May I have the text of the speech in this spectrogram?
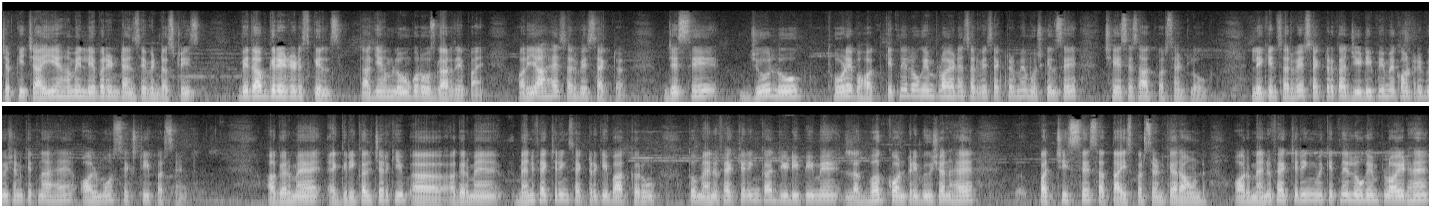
जबकि चाहिए हमें labour intensive industries with upgraded skills ताकि हम लोगों को रोज़गार दे पाएँ। और यह है सर्विस सेक्टर जिससे जो लोग थोड़े बहुत, कितने लोग एम्प्लॉयड हैं सर्विस सेक्टर में? मुश्किल से छः से सात परसेंट लोग। लेकिन सर्विस सेक्टर का जीडीपी में कंट्रीब्यूशन कितना है? ऑलमोस्ट सिक्सटी परसेंट अगर मैं एग्रीकल्चर की अगर मैं मैन्युफैक्चरिंग सेक्टर की बात करूँ तो मैन्युफैक्चरिंग का जीडीपी में लगभग कंट्रीब्यूशन है 25 से 27 परसेंट के अराउंड और मैन्युफैक्चरिंग में कितने लोग एम्प्लॉयड हैं?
